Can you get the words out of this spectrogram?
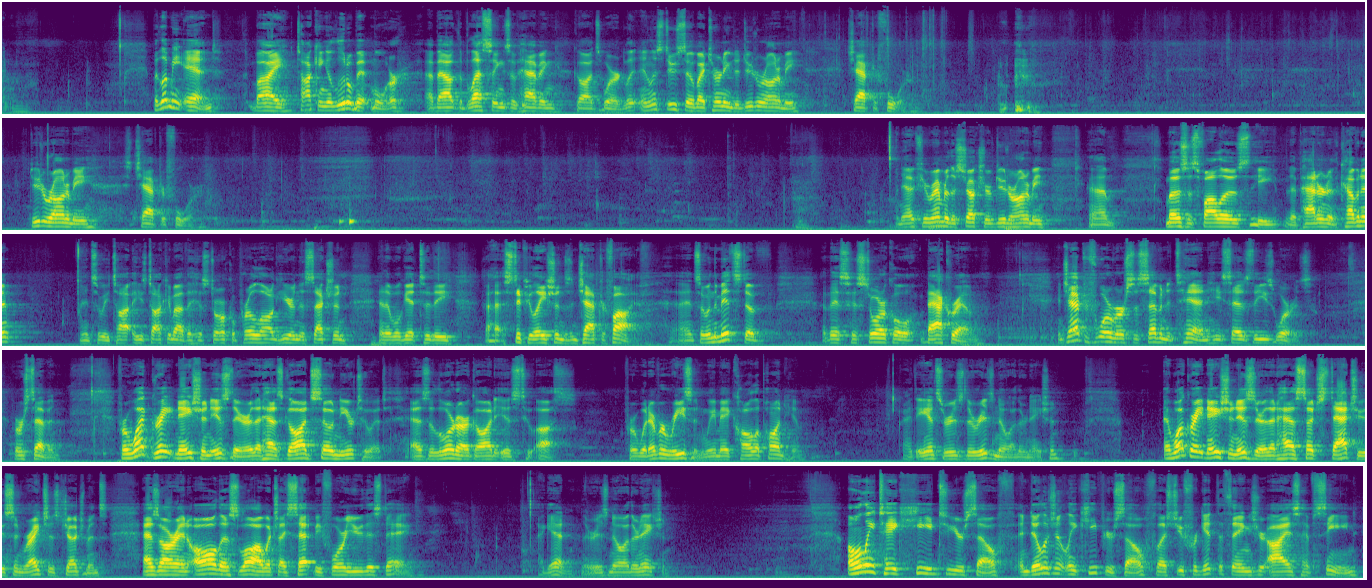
But let me end by talking a little bit more about the blessings of having God's Word. And let's do so by turning to Deuteronomy chapter 4. Deuteronomy chapter 4. Now, if you remember the structure of Deuteronomy, um, Moses follows the, the pattern of the covenant. And so he he's talking about the historical prologue here in this section, and then we'll get to the uh, stipulations in chapter 5. And so, in the midst of this historical background, in chapter 4, verses 7 to 10, he says these words. Verse 7 For what great nation is there that has God so near to it, as the Lord our God is to us? For whatever reason we may call upon him. Right, the answer is there is no other nation. And what great nation is there that has such statutes and righteous judgments as are in all this law which I set before you this day? Again, there is no other nation. Only take heed to yourself and diligently keep yourself, lest you forget the things your eyes have seen,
